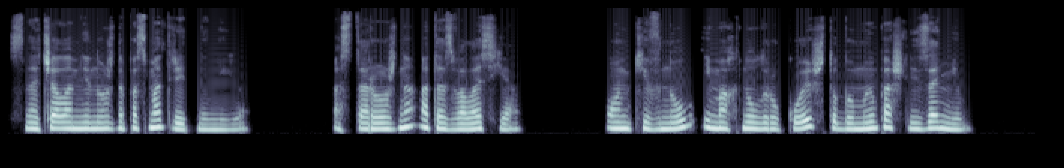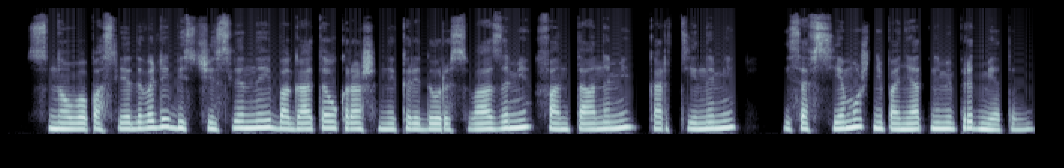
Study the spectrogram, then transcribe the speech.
«Сначала мне нужно посмотреть на нее». Осторожно отозвалась я. Он кивнул и махнул рукой, чтобы мы пошли за ним. Снова последовали бесчисленные богато украшенные коридоры с вазами, фонтанами, картинами и совсем уж непонятными предметами.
